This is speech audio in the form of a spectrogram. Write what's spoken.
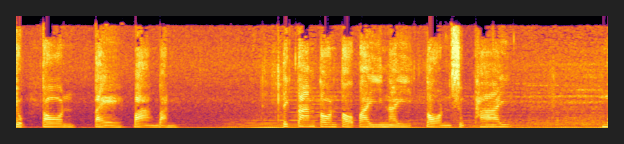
จบตอนแต่ปางบัน ติดตามตอนต่อไปในตอนสุดท้าย ม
